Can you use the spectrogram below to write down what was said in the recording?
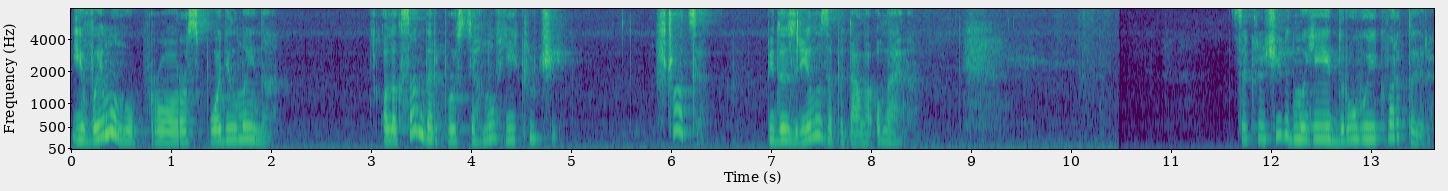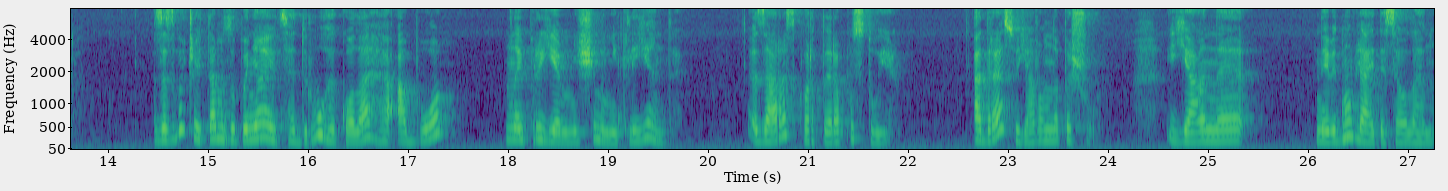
і вимогу про розподіл майна. Олександр простягнув їй ключі. Що це? підозріло запитала Олена. Це ключі від моєї другої квартири. Зазвичай там зупиняються други, колеги або найприємніші мені клієнти. Зараз квартира пустує. Адресу я вам напишу. Я не. Не відмовляйтеся, Олено.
